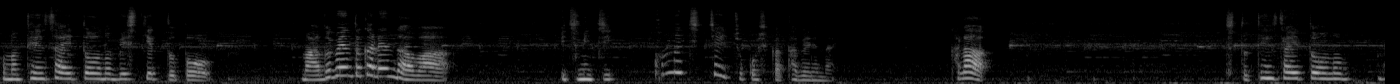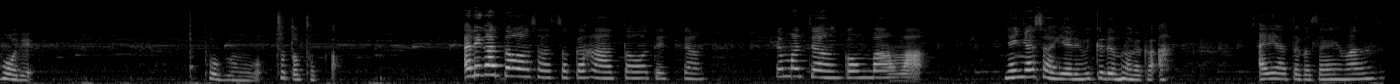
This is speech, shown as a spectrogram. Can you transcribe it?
この天才糖のビスケットとまあアドベントカレンダーは1日こんなちっちゃいチョコしか食べれない。からちょっと天才糖の方で糖分をちょっと取った。ありがとう早速ハートてっちゃん。山ちゃんこんばんは。にゃんにゃさんよりみくるの方がか。あありがとうございます。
